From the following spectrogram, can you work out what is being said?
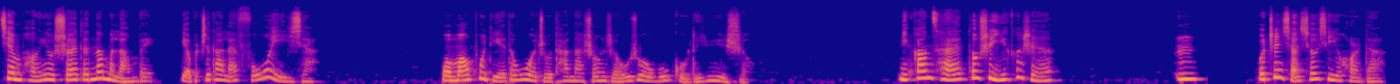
见朋友摔得那么狼狈，也不知道来扶我一下。我忙不迭地握住他那双柔弱无骨的玉手。你刚才都是一个人？嗯，我正想休息一会儿的，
